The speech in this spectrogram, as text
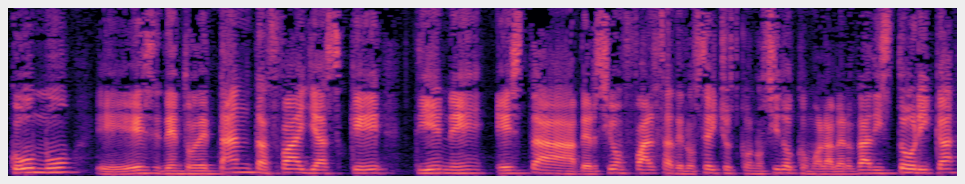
como eh, es dentro de tantas fallas que tiene esta versión falsa de los hechos conocido como la verdad histórica,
